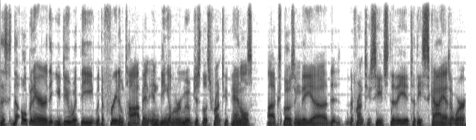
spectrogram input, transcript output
this, the open air that you do with the with the Freedom Top and, and being able to remove just those front two panels, uh, exposing the, uh, the the front two seats to the to the sky, as it were.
